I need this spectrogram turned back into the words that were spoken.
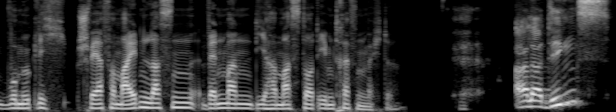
womöglich schwer vermeiden lassen, wenn man die Hamas dort eben treffen möchte. Allerdings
